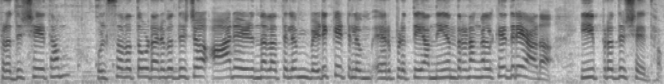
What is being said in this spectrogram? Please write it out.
പ്രതിഷേധം. ഉത്സവത്തോടനുബന്ധിച്ച് ആന എഴുന്നള്ളത്തിലും വെടിക്കെട്ടിലും ഏർപ്പെടുത്തിയ നിയന്ത്രണങ്ങൾക്കെതിരെയാണ് ഈ പ്രതിഷേധം.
